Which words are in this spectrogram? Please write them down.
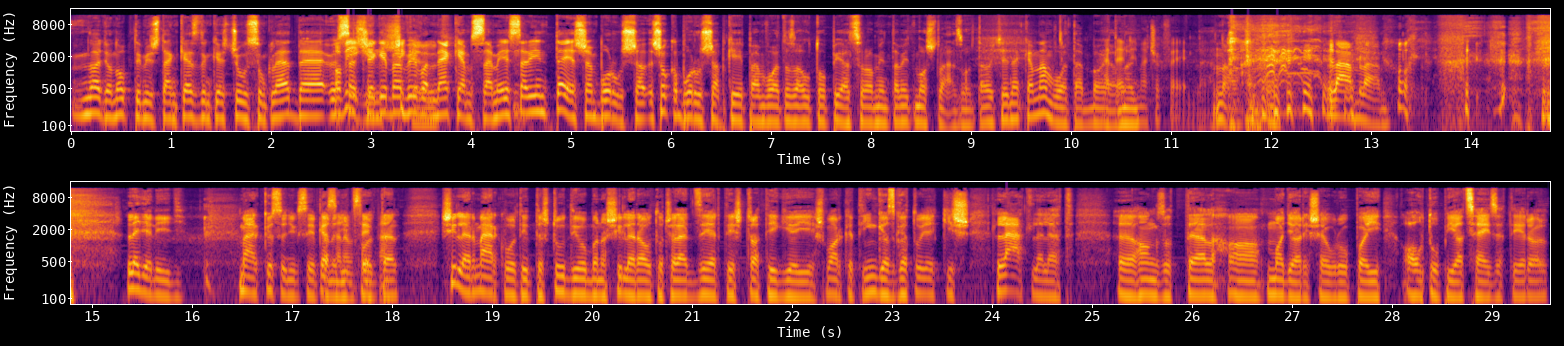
nagyon optimistán kezdünk és csúszunk le, de összességében véve nekem személy szerint teljesen borúsabb, sokkal borúsabb képen volt az autópiacról, mint amit most vázoltál, úgyhogy nekem nem volt ebben olyan hát nagy... már csak fejebb lehet. Na, lám, lám. Legyen így. Már köszönjük szépen, Köszönöm hogy itt szépen. voltál. Schiller Márk volt itt a stúdióban, a Schiller Autocsalád ZRT stratégiai és marketing igazgatója. Egy kis látlelet hangzott el a magyar és európai autópiac helyzetéről.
